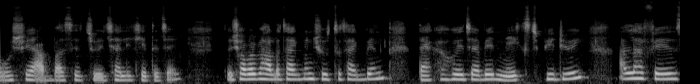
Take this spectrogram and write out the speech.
অবশ্যই আব্বাসের চুই ঝালি খেতে চাই তো সবাই ভালো থাকবেন, সুস্থ থাকবেন। দেখা হয়ে যাবে নেক্সট ভিডিওই আল্লাহ হাফেজ।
